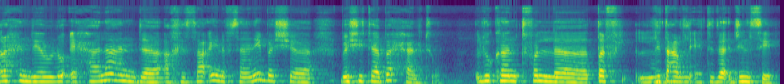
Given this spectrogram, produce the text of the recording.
راح نديروا له إحالة عند أخصائي نفساني باش باش يتابع حالته. لو كان طفل طفل اللي تعرض لاعتداء جنسي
